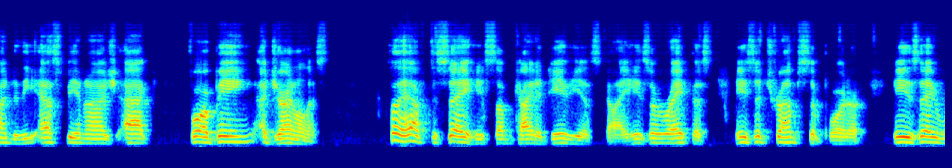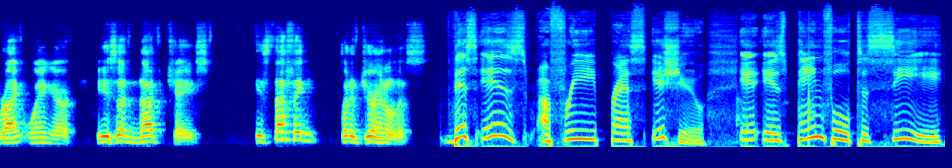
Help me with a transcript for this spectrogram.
under the Espionage Act for being a journalist. So they have to say he's some kind of devious guy. He's a rapist. He's a Trump supporter. He's a right winger. He's a nutcase. He's nothing but a journalist. This is a free press issue. It is painful to see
